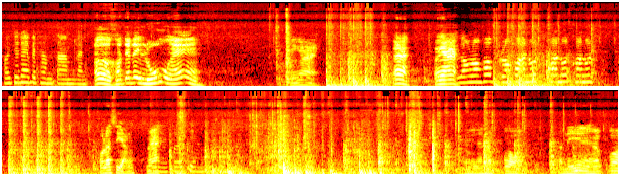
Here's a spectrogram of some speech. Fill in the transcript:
เขาจะได้ไปทำตามกัน เออ เขาจะได้รู้ไง ง่ายๆอะเป็นไง ลองลองเขาลองเคาะอนุดเคาะอนุดเคาะอนุดคนละเสียงนะ เออคนละเสียงคนละเสียงนี่นะครับก็อันนี้นะครับก็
